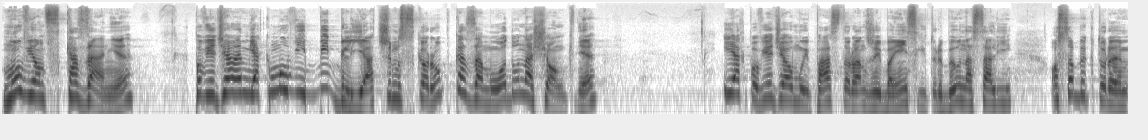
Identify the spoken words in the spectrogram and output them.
mówiąc kazanie, powiedziałem, jak mówi Biblia, czym skorupka za młodu nasiąknie. I jak powiedział mój pastor Andrzej Bajeński, który był na sali, osoby, które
